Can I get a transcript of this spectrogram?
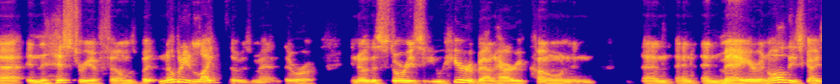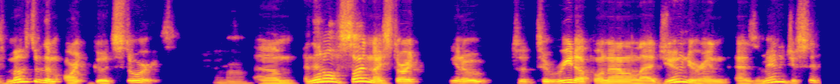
uh, in the history of films, but nobody liked those men. There were, you know, the stories that you hear about Harry Cohn and and and and Mayer and all these guys. Most of them aren't good stories. Mm-hmm. Um, and then all of a sudden, I start, you know, to to read up on Alan Ladd Jr. And as Amanda said,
